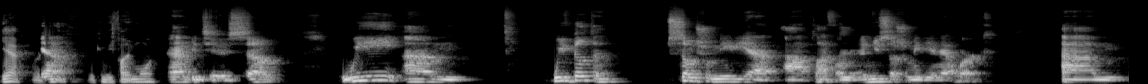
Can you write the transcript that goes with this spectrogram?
yeah, where yeah, can, where can we find more? Happy to. So we um, we've built a social media uh, platform, a new social media network um,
